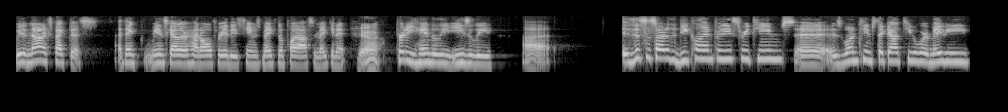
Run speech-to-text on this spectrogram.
We did not expect this. I think me and Skyler had all three of these teams making the playoffs and making it Yeah. pretty handily, easily. Uh, is this the start of the decline for these three teams? Uh, is one team stick out to you where maybe,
